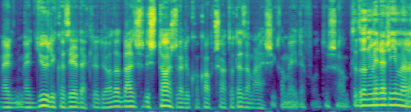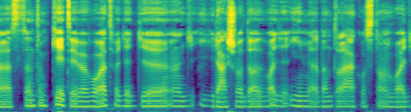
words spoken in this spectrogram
mert, mert gyűlik az érdeklődő adatbázisod, és tartsd velük a kapcsolatot, ez a másik, ami egyre fontosabb. Tudod, mire rímel ezt? Szerintem két éve volt, hogy egy, egy írásoddal, vagy e-mailben találkoztam, vagy,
